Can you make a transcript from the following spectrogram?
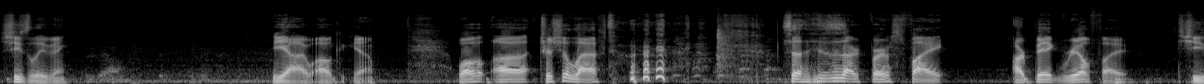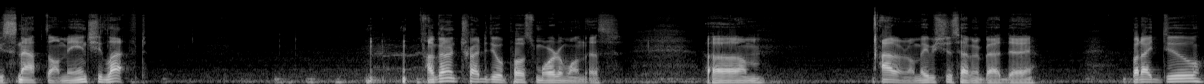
She's leaving. Yeah, I'll. Yeah. Well, uh, Trisha left. so this is our first fight, our big real fight. She snapped on me and she left. I'm gonna try to do a post mortem on this. Um, I don't know. Maybe she's just having a bad day. But I do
